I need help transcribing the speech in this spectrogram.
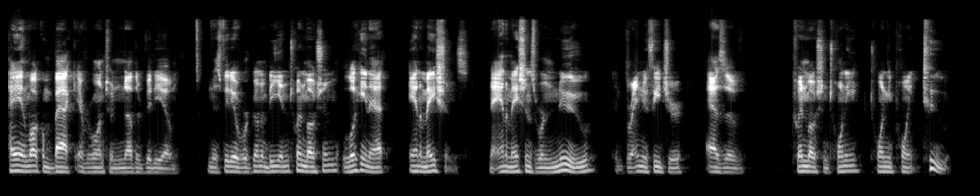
Hey, and welcome back everyone to another video. In this video, we're going to be in Twinmotion looking at animations. Now, animations were new, a brand new feature as of Twinmotion 2020.2.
